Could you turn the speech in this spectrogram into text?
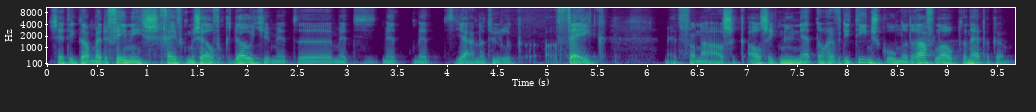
zet ik dan bij de finish, geef ik mezelf een cadeautje met, eh, met, met, met ja, natuurlijk fake. Met van, nou, als ik, als ik nu net nog even die 10 seconden eraf loop, dan heb ik hem.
